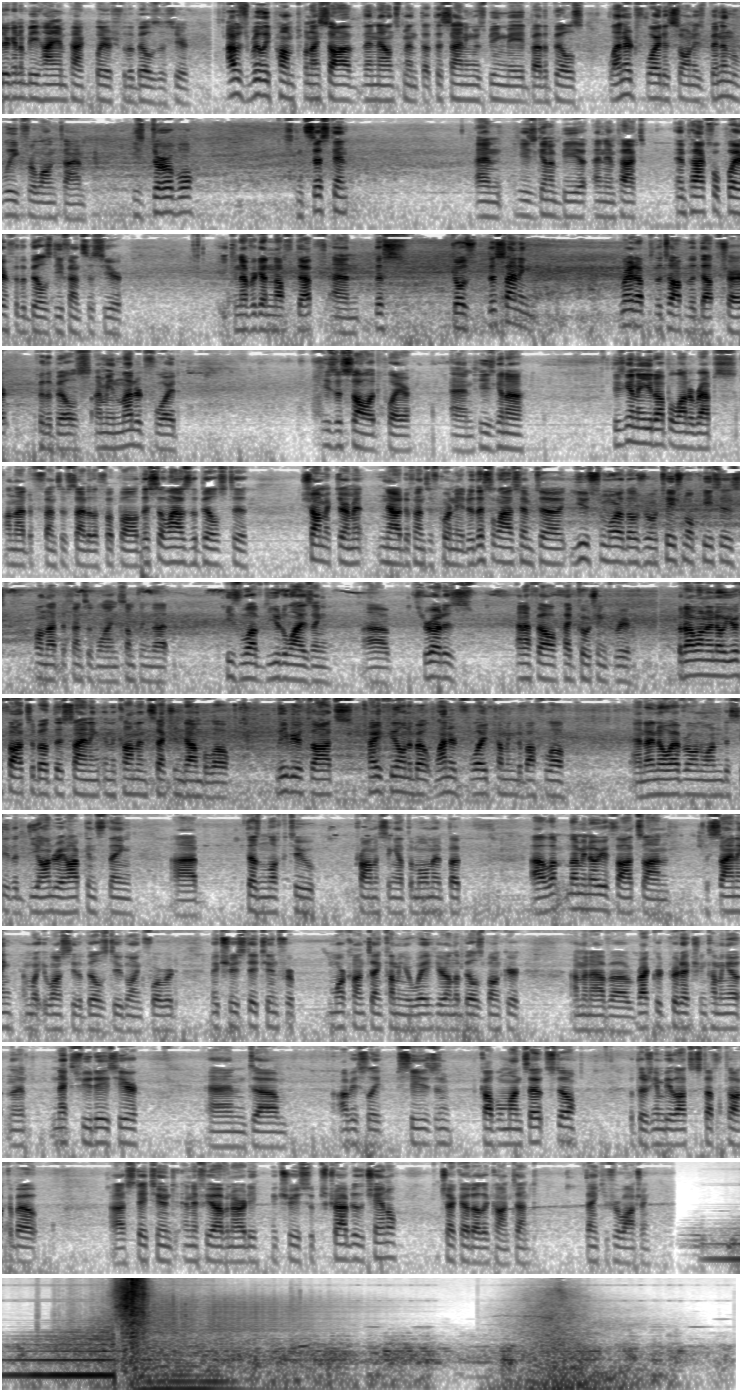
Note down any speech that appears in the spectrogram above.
they're going to be high impact players for the Bills this year. I was really pumped when I saw the announcement that the signing was being made by the Bills. Leonard Floyd is someone who's been in the league for a long time. He's durable, he's consistent, and he's going to be an impact impactful player for the Bills defense this year. You can never get enough depth and this goes this signing right up to the top of the depth chart for the Bills. I mean, Leonard Floyd, he's a solid player, and he's gonna he's gonna eat up a lot of reps on that defensive side of the football. This allows the Bills to Sean McDermott, now defensive coordinator. This allows him to use some more of those rotational pieces on that defensive line, something that he's loved utilizing uh, throughout his NFL head coaching career. But I want to know your thoughts about this signing in the comments section down below. Leave your thoughts. How are you feeling about Leonard Floyd coming to Buffalo? And I know everyone wanted to see the DeAndre Hopkins thing. Uh, doesn't look too promising at the moment, but uh, let, let me know your thoughts on the signing and what you want to see the Bills do going forward. Make sure you stay tuned for more content coming your way here on the Bills Bunker. I'm going to have a record prediction coming out in the next few days here. And um, obviously season a couple months out still. But there's gonna be lots of stuff to talk about. Uh, stay tuned. And if you haven't already make sure you subscribe to the channel. Check out other content. Thank you for watching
